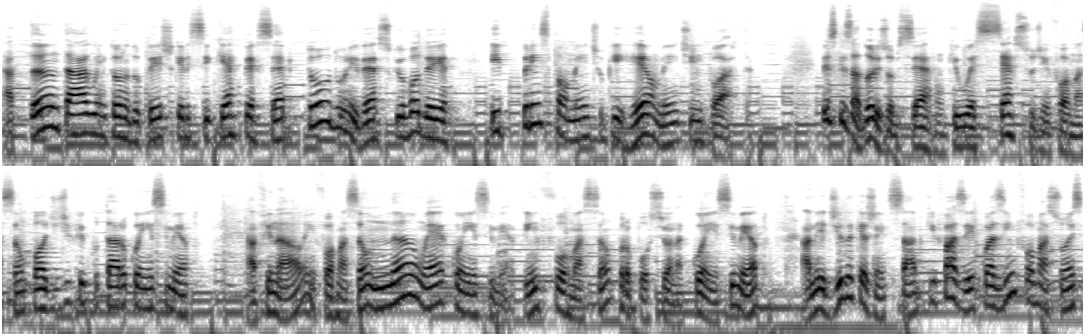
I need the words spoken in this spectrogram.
Há tanta água em torno do peixe que ele sequer percebe todo o universo que o rodeia e principalmente o que realmente importa. Pesquisadores observam que o excesso de informação pode dificultar o conhecimento. Afinal, informação não é conhecimento. Informação proporciona conhecimento à medida que a gente sabe o que fazer com as informações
